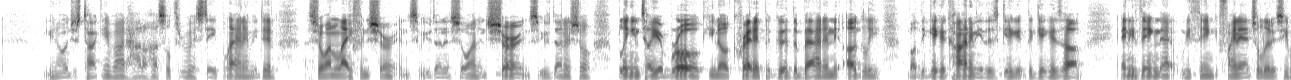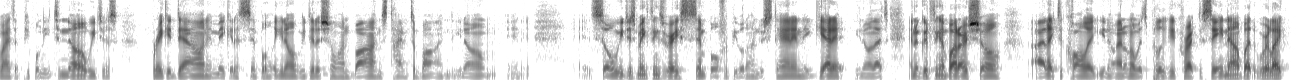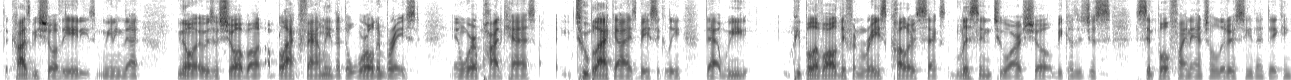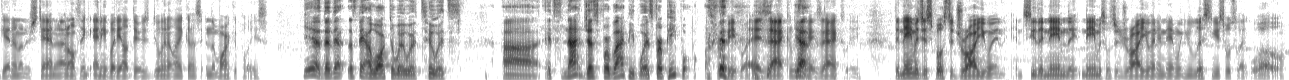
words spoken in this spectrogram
You know, just talking about how to hustle through estate planning. We did a show on life insurance. We've done a show on insurance. We've done a show bling until you're broke. You know, credit, the good, the bad, and the ugly. About the gig economy. This gig, the gig is up. Anything that we think financial literacy wise that people need to know, we just break it down and make it a simple. You know, we did a show on bonds, time to bond. You know, and. So we just make things very simple for people to understand and they get it you know that's and a good thing about our show I like to call it, you know, I don't know if it's politically correct to say it now, but we're like the Cosby Show of the 80s, meaning that, you know, it was a show about a black family that the world embraced. And we're a podcast, two black guys basically, that we people of all different race, color, sex listen to our show because it's just simple financial literacy that they can get and understand. And I don't think anybody out there is doing it like us in the marketplace. Yeah, that, that, that's the thing I walked away with too. It's uh, it's not just for black people; it's for people. It's for people, exactly, Yeah. exactly. The name is just supposed to draw you in, and see the name. The name is supposed to draw you in, and then when you listen, you're supposed to like, whoa,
